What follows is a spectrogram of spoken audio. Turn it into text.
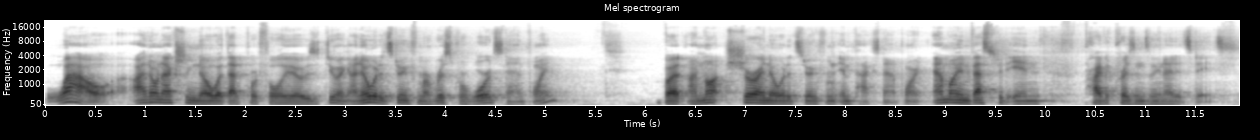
wow, I don't actually know what that portfolio is doing. I know what it's doing from a risk reward standpoint, but I'm not sure I know what it's doing from an impact standpoint. Am I invested in private prisons in the United States?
